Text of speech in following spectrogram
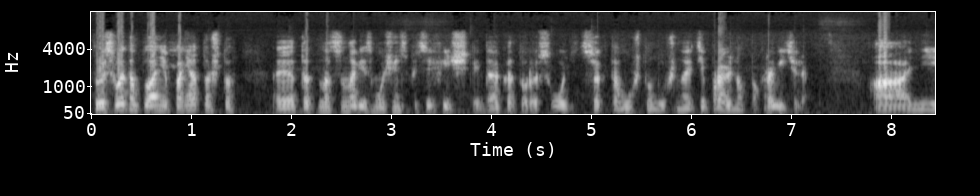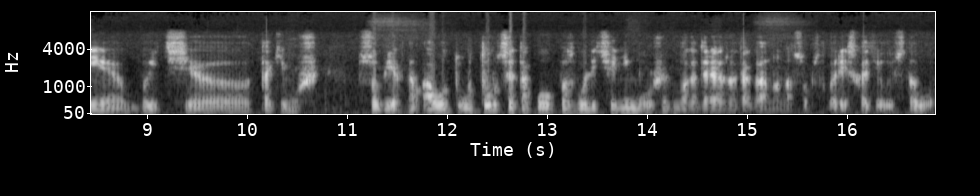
То есть в этом плане понятно, что этот национализм очень специфический, да, который сводится к тому, что нужно найти правильного покровителя, а не быть э, таким уж субъектом. А вот у Турции такого позволить себе не может, благодаря Эрдогану она, собственно говоря, исходила из того,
